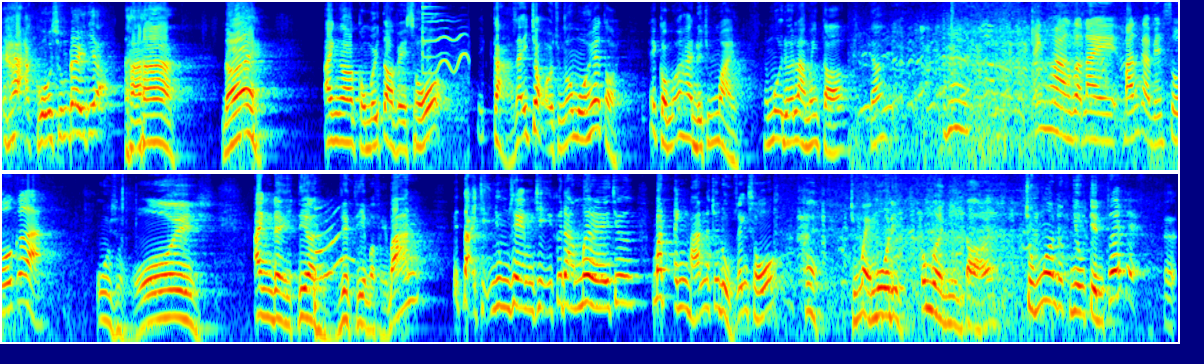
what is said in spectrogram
hạ cố xuống đây thế ạ? À đây Anh ờ, có mấy tờ vé số. Cả dãy trọ chúng nó mua hết rồi. Thế còn mỗi hai đứa chúng mày. Mỗi đứa làm anh tờ nhá. Anh Hoàng dạo này bán cả vé số cơ à? Ui dồi ôi. Anh đầy tiền Việc gì mà phải bán Thế tại chị Nhung xem chị cứ đam mê chứ Bắt anh bán là cho đủ doanh số. Thôi, Chúng mày mua đi Có 10.000 tờ ấy Chúng được nhiều tiền phết đấy Ờ,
